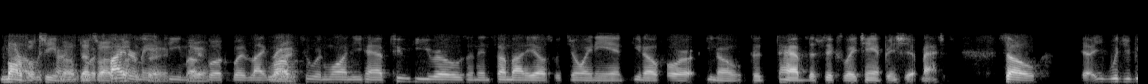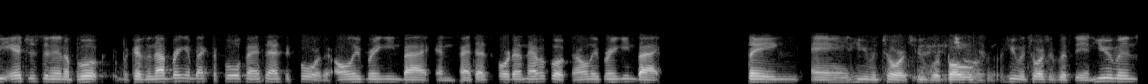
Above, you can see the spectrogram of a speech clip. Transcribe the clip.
Marvel uh, team up. That's a what I was about Spider-Man to say. team up yeah. book, but like Right. Marvel two and one, you'd have two heroes, and then somebody else would join in, you know, for you know to, to have the six way championship matches. So, uh, would you be interested in a book because they're not bringing back the full Fantastic Four? They're only bringing back, and Fantastic Four doesn't have a book. They're only bringing back Thing and Human Torch, who were both Human Torch was with the Inhumans,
